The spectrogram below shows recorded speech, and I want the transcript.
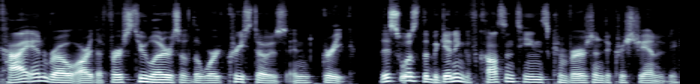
Chi and Rho are the first two letters of the word Christos in Greek. This was the beginning of Constantine's conversion to Christianity.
